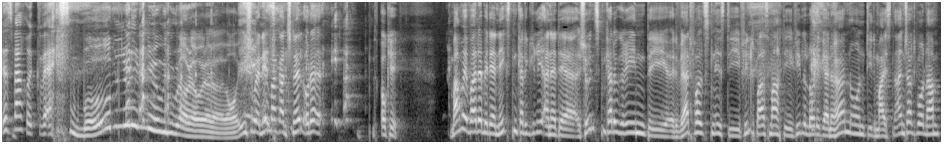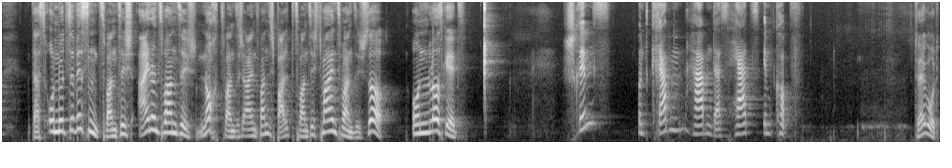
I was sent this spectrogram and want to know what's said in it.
Das war rückwärts. Ich übernehme mal ganz schnell, oder? Okay. Machen wir weiter mit der nächsten Kategorie, einer der schönsten Kategorien, die äh, die wertvollsten ist, die viel Spaß macht, die viele Leute gerne hören und die die meisten Einschaltquoten haben. Das unnütze Wissen 2021, noch 2021, bald 2022. So, und los geht's. Schrimps und Krabben haben das Herz im Kopf. Sehr gut.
